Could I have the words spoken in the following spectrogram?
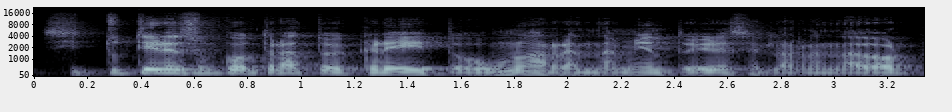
Si tú tienes un contrato de crédito o de arrendamiento y eres el arrendador,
